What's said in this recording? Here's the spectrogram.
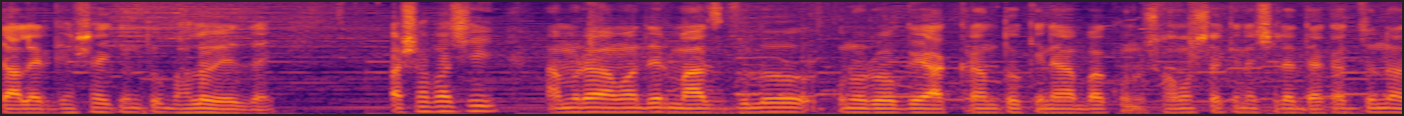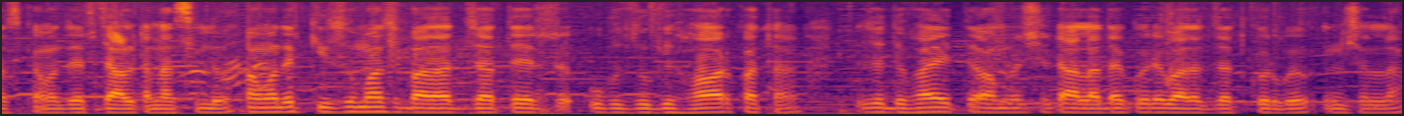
জালের ঘেঁষায় কিন্তু ভালো হয়ে যায়। পাশাপাশি আমরা আমাদের মাছগুলো কোনো রোগে আক্রান্ত কিনা বা কোনো সমস্যা কিনা সেটা দেখার জন্য আজকে আমাদের জাল টানা ছিল। আমাদের কিছু মাছ বাজারজাতের উপযোগী হওয়ার কথা। যদি হয় তো আমরা সেটা আলাদা করে বাজারজাত করব, ইনশাল্লাহ।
